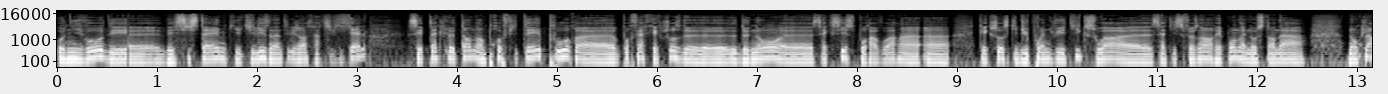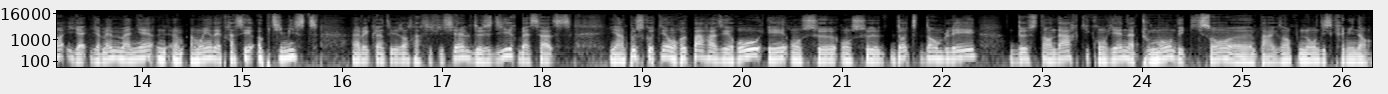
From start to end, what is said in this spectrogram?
au niveau des, des systèmes qui utilisent l'intelligence artificielle, c'est peut-être le temps d'en profiter pour euh, pour faire quelque chose de, de non euh, sexiste, pour avoir un, un, quelque chose qui, du point de vue éthique, soit euh, satisfaisant, répondre à nos standards. Donc là, il y a, il y a même manière, un, moyen d'être assez optimiste avec l'intelligence artificielle, de se dire, bah ça, il y a un peu ce côté, on repart à zéro et on se on se dote d'emblée de standards qui conviennent à tout le monde et qui sont, par exemple, non discriminants.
